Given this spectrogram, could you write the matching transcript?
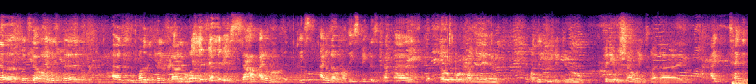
uh, but still, it was the. And one of the things about it was that the sound. I don't. These, I don't know how these speakers uh, go for when they when they usually do video showings, but uh, I tended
